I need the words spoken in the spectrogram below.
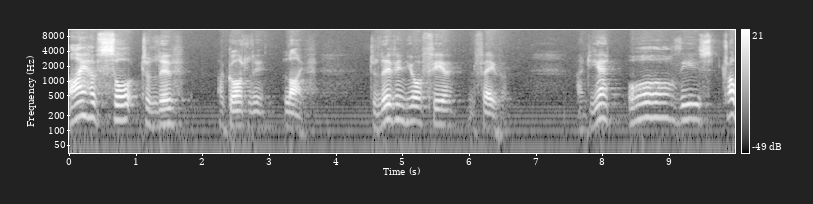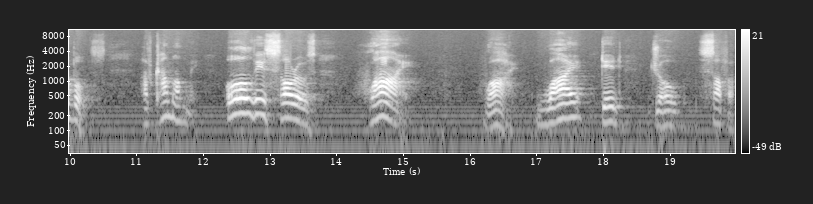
I have sought to live a godly life, to live in your fear and favor. And yet all these troubles have come on me, all these sorrows. Why? Why? Why did Job suffer?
